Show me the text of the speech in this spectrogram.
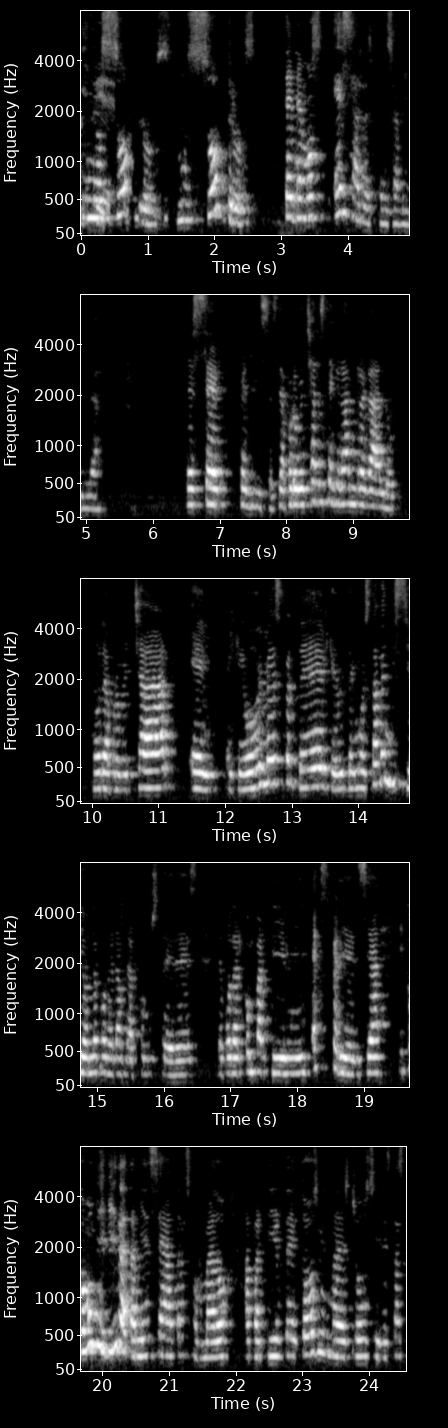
Y nosotros, nosotros tenemos esa responsabilidad de ser felices, de aprovechar este gran regalo, ¿no? de aprovechar el, el, que hoy me desperté, el que hoy tengo esta bendición de poder hablar con ustedes, de poder compartir mi experiencia y cómo mi vida también se ha transformado a partir de todos mis maestros y de estas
